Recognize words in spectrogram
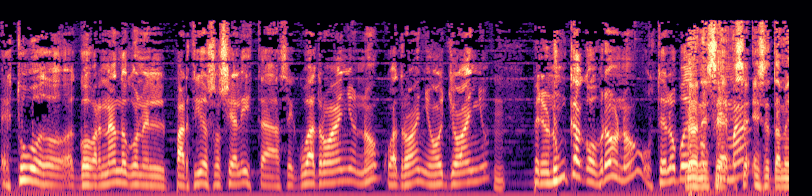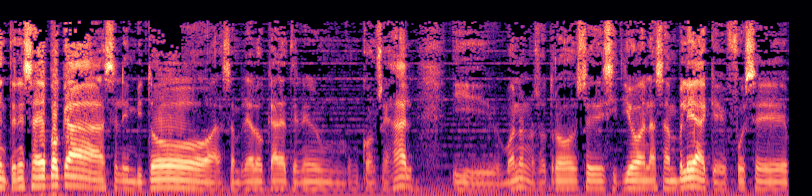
estuvo gobernando con el Partido Socialista hace cuatro años, ¿no? Cuatro años, ocho años, pero nunca cobró, ¿no? ¿Usted lo puede Mm. No, en esa- confirmar? exactamente, en esa época se le invitó a la asamblea local a tener un, un concejal y bueno, nosotros se decidió en la asamblea que fuese,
